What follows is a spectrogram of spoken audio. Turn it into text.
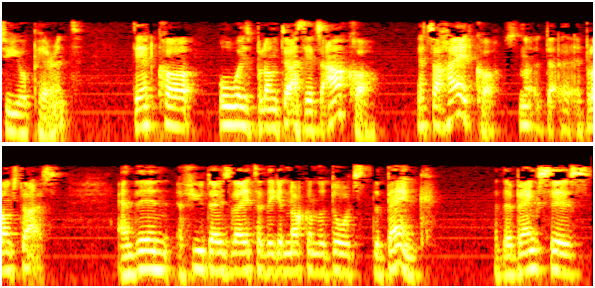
to your parent. That car always belonged to us. That's our car. That's a hired car. Not, it belongs to us. And then a few days later, they get a knock on the door, it's the bank the bank says,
